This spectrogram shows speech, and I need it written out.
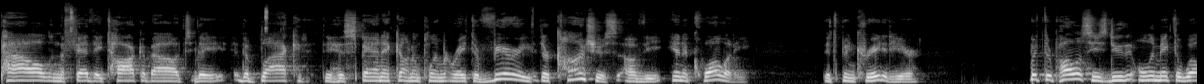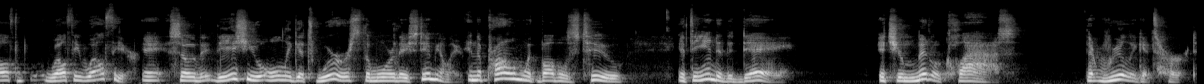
Powell and the Fed, they talk about the, the black, the Hispanic unemployment rate. They're very, they're conscious of the inequality that's been created here. But their policies do only make the wealth, wealthy wealthier. Eh, so the, the issue only gets worse the more they stimulate. And the problem with bubbles, too, at the end of the day, it's your middle class that really gets hurt.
